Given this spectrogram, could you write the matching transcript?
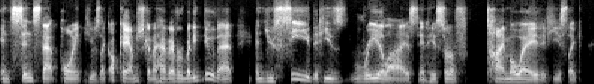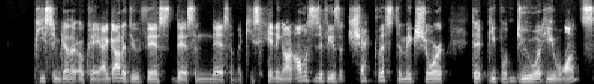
And since that point, he was like, okay, I'm just going to have everybody do that. And you see that he's realized in his sort of time away that he's like piecing together, okay, I got to do this, this, and this. And like he's hitting on almost as if he has a checklist to make sure that people do what he wants.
